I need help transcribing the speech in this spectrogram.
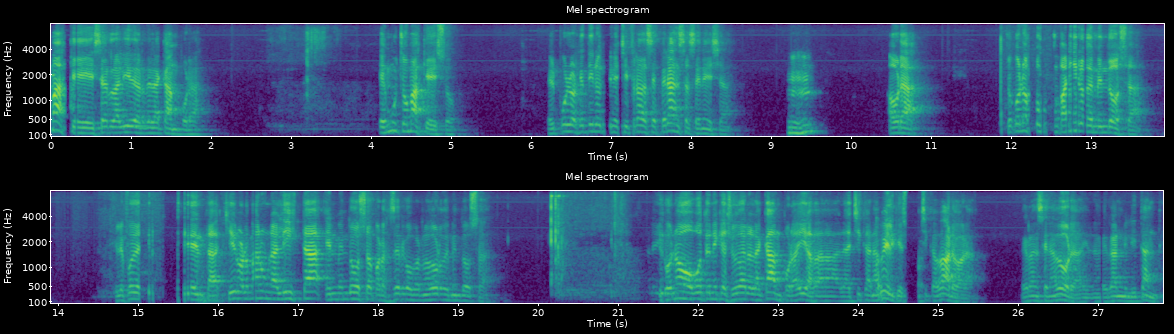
más que ser la líder de la cámpora. Es mucho más que eso. El pueblo argentino tiene cifradas esperanzas en ella. Ahora, yo conozco un compañero de Mendoza que le fue decir a la presidenta, quiero armar una lista en Mendoza para ser gobernador de Mendoza. Le dijo, no, vos tenés que ayudar a la cámpora, ahí a la chica Anabel, que es una chica bárbara, una gran senadora y una gran militante.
